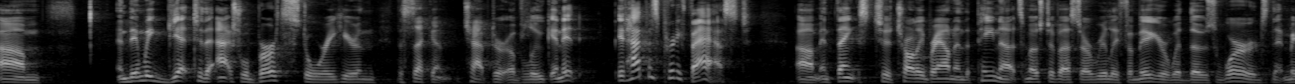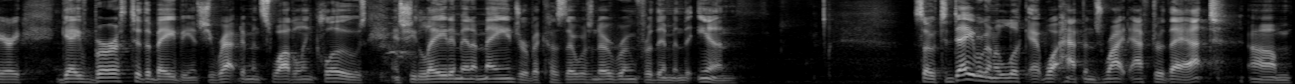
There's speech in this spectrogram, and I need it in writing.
Um, and then we get to the actual birth story here in the second chapter of Luke, and it, it happens pretty fast. Um, and thanks to Charlie Brown and the Peanuts, most of us are really familiar with those words that Mary gave birth to the baby and she wrapped him in swaddling clothes and she laid him in a manger because there was no room for them in the inn. So today we're going to look at what happens right after that. Um,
